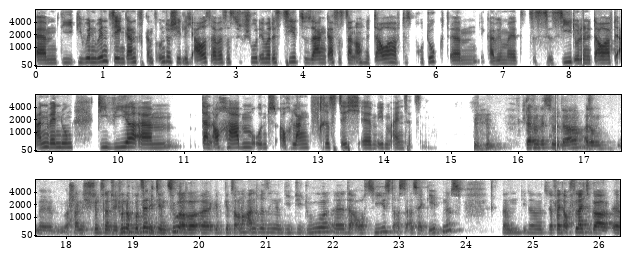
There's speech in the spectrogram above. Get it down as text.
ähm, die, die Win-Wins sehen ganz, ganz unterschiedlich aus, aber es ist schon immer das Ziel zu sagen, das ist dann auch ein dauerhaftes Produkt, ähm, egal wie man jetzt das sieht, oder eine dauerhafte Anwendung, die wir ähm, dann auch haben und auch langfristig ähm, eben einsetzen. Mhm. Stefan, bist du da? Also äh, wahrscheinlich stimmst du natürlich hundertprozentig dem zu, aber äh, gibt es auch noch andere Dinge, die, die du äh, da auch siehst als, als Ergebnis? Ähm, die da, die da vielleicht auch vielleicht sogar äh,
